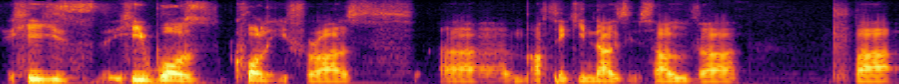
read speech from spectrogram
he's he was quality for us. Um, I think he knows it's over, but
